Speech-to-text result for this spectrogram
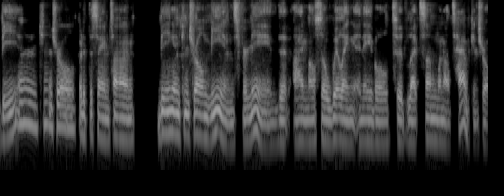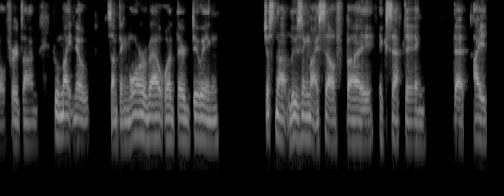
be in control, but at the same time, being in control means for me that I'm also willing and able to let someone else have control for a time who might know something more about what they're doing, just not losing myself by accepting that I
